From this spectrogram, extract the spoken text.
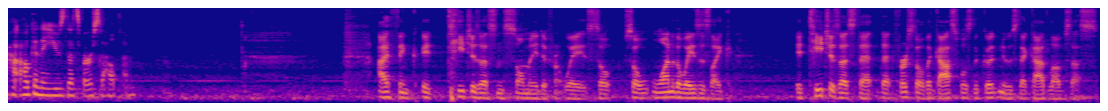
how, how can they use this verse to help them? I think it teaches us in so many different ways. So, so one of the ways is like, it teaches us that that first of all, the gospel is the good news that God loves us,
